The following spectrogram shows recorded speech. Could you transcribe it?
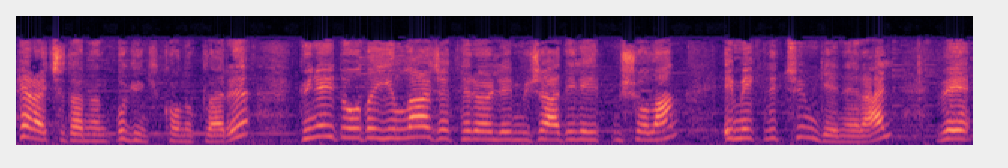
Her açıdanın bugünkü konukları Güneydoğu'da yıllarca terörle mücadele etmiş olan emekli tüm general ve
